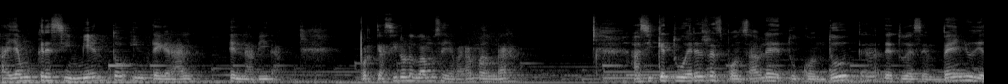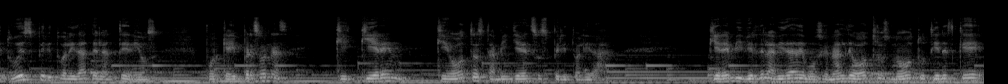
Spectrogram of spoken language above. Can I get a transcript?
haya un crecimiento integral en la vida, porque así no nos vamos a llevar a madurar. Así que tú eres responsable de tu conducta, de tu desempeño y de tu espiritualidad delante de Dios, porque hay personas que quieren que otros también lleven su espiritualidad quieren vivir de la vida devocional de otros. No, tú tienes que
